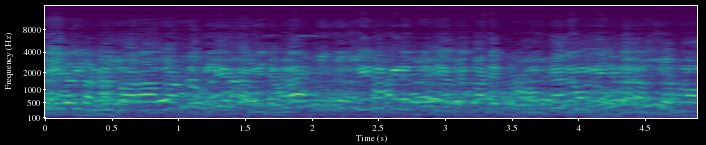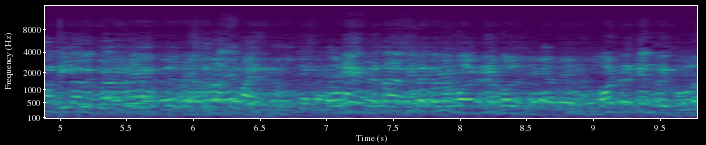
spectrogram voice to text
ਇਹ ਚੀਜ਼ ਮੈਂ ਦੁਬਾਰਾ ਤੁਹਾਨੂੰ ਕਲੀਅਰ ਕਰਨੀ ਚਾਹੁੰਦਾ ਕਿਹੜੇ ਕਿਹੜੇ ਤੁਸੀਂ ਅੱਗੇ ਤੁਹਾਡੇ ਪ੍ਰੋਗਰਾਮ ਕਹਿ ਰਹੇ ਹੋ? ਜਿਹੜਾ ਰਸਤੇ ਬਣਾਉਣ ਦੀ ਗੱਲ ਕਰ ਰਹੇ ਹੋ ਥੋੜਾ ਸਪਸ਼ਟ ਇੱਕ ਤਾਂ ਅਸੀਂ ਤਾਂ ਕਹਿੰਦੇ ਬਾਰਡਰ ਹੀ ਖੋਲ ਬਾਰਡਰ ਕੇਂਦਰ ਖੋਲ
